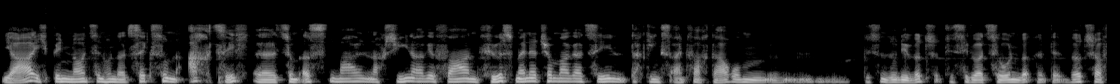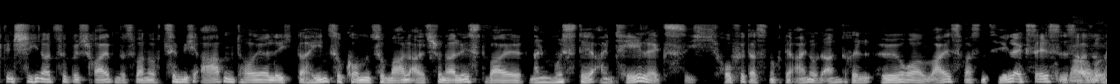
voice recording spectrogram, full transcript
Ja, ich bin 1986 äh, zum ersten Mal nach China gefahren fürs Manager Magazin. Da ging es einfach darum, ein bisschen so die, Wirtschaft, die Situation der Wirtschaft in China zu beschreiben. Das war noch ziemlich abenteuerlich, da hinzukommen, zumal als Journalist, weil man musste ein Telex, ich hoffe, dass noch der ein oder andere Hörer weiß, was ein Telex ist, ist wow. also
